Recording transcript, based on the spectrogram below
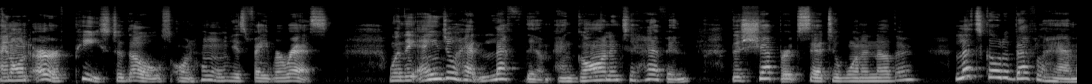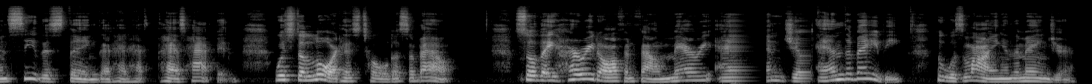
and on earth peace to those on whom his favor rests. When the angel had left them and gone into heaven, the shepherds said to one another, Let's go to Bethlehem and see this thing that had, has happened, which the Lord has told us about. So they hurried off and found Mary and Joseph and the baby who was lying in the manger.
